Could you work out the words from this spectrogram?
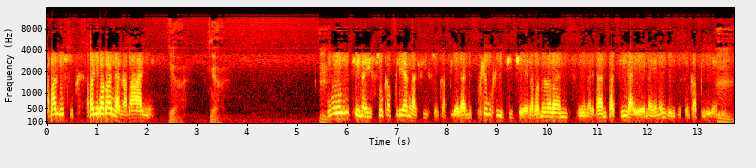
abantu abanye babangana abanye. Yeah yeah umuntu uthi yena yi-soccer player angasiyi-soccer player kanti kuhle kuhle uyi-teacher abantwana bayamfuna bayam- badinga yena yena uzenza i-soccer player. Mm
